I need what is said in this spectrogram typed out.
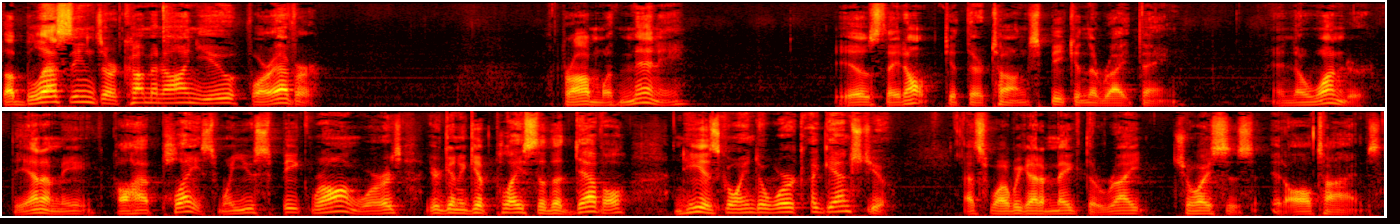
the blessings are coming on you forever. The problem with many is they don't get their tongue speaking the right thing. And no wonder the enemy will have place. When you speak wrong words, you're going to give place to the devil, and he is going to work against you. That's why we got to make the right choices at all times.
